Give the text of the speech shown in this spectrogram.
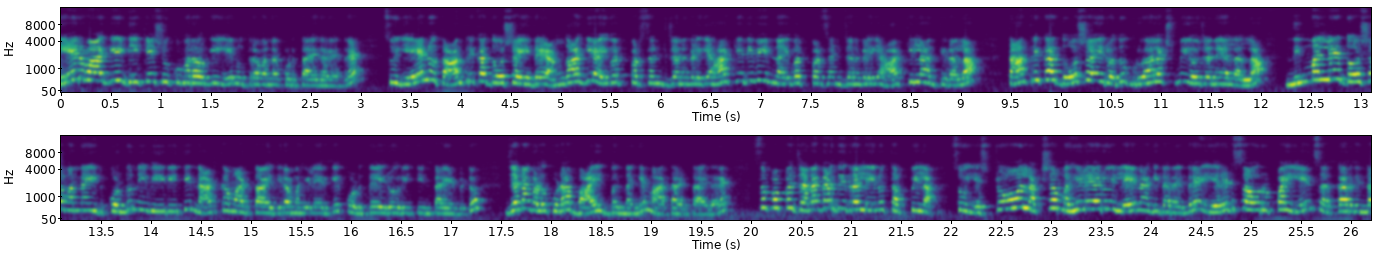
ನೇರವಾಗಿ ಡಿ ಕೆ ಶಿವಕುಮಾರ್ ಅವ್ರಿಗೆ ಏನು ಉತ್ತರವನ್ನ ಕೊಡ್ತಾ ಇದ್ದಾರೆ ಅಂದ್ರೆ ಸೊ ಏನು ತಾಂತ್ರಿಕ ದೋಷ ಇದೆ, ಹಂಗಾಗಿ ಐವತ್ ಪರ್ಸೆಂಟ್ ಜನಗಳಿಗೆ ಹಾಕಿದೀವಿ, ಇನ್ನು ಐವತ್ ಪರ್ಸೆಂಟ್ ಜನಗಳಿಗೆ ಹಾಕಿಲ್ಲ ಅಂತಿರಲ್ಲ. ತಾಂತ್ರಿಕ ದೋಷ ಇರೋದು ಗೃಹಲಕ್ಷ್ಮಿ ಯೋಜನೆಯಲ್ಲ ನಿಮ್ಮಲ್ಲೇ ದೋಷವನ್ನ ಇಟ್ಕೊಂಡು ನೀವು ಈ ರೀತಿ ನಾಟಕ ಮಾಡ್ತಾ ಇದ್ದೀರಾ ಮಹಿಳೆಯರಿಗೆ, ಕೊಡದೇ ಇರೋ ರೀತಿ ಅಂತ ಹೇಳ್ಬಿಟ್ಟು ಜನಗಳು ಕೂಡ ಬಾಯಿಗೆ ಬಂದಂಗೆ ಮಾತಾಡ್ತಾ ಇದ್ದಾರೆ. ಸೊ ಪಾಪ ಜನಗಳದ್ದು ಇದ್ರಲ್ಲಿ ಏನು ತಪ್ಪಿಲ್ಲ. ಸೊ ಎಷ್ಟೋ ಲಕ್ಷ ಮಹಿಳೆಯರು ಇಲ್ಲಿ ಏನಾಗಿದ್ದಾರೆ ಅಂದ್ರೆ ಎರಡ್ ಸಾವಿರ ರೂಪಾಯಿ ಏನ್ ಸರ್ಕಾರದಿಂದ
